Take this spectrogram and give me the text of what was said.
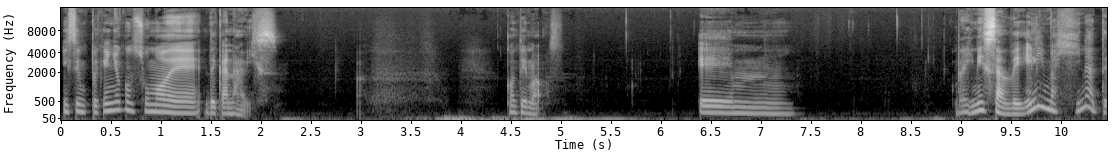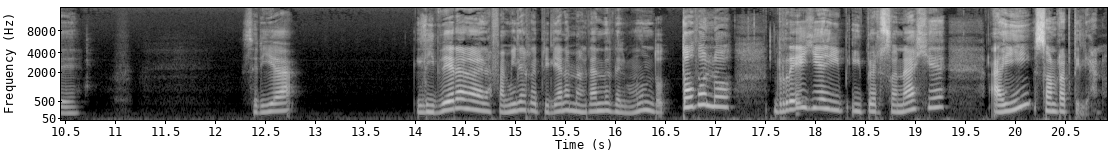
Hice un pequeño consumo de cannabis. Continuamos. Em, Reina Isabel, imagínate. Sería. Lidera una de las familias reptilianas más grandes del mundo. Todos los reyes y, personajes ahí son reptilianos.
